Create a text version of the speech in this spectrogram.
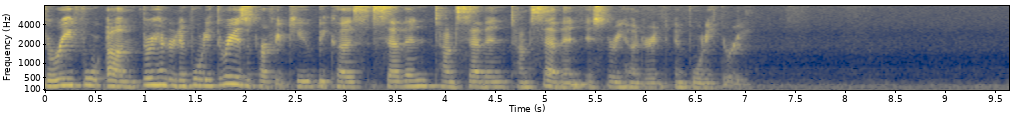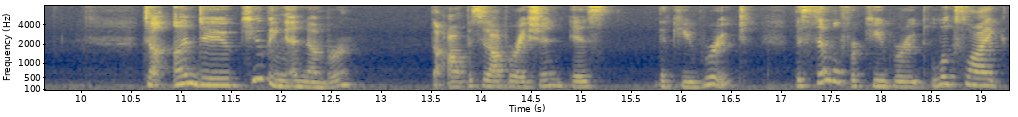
Three, four, um, 343 is a perfect cube because 7 times 7 times 7 is 343. To undo cubing a number, the opposite operation is the cube root. The symbol for cube root looks like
